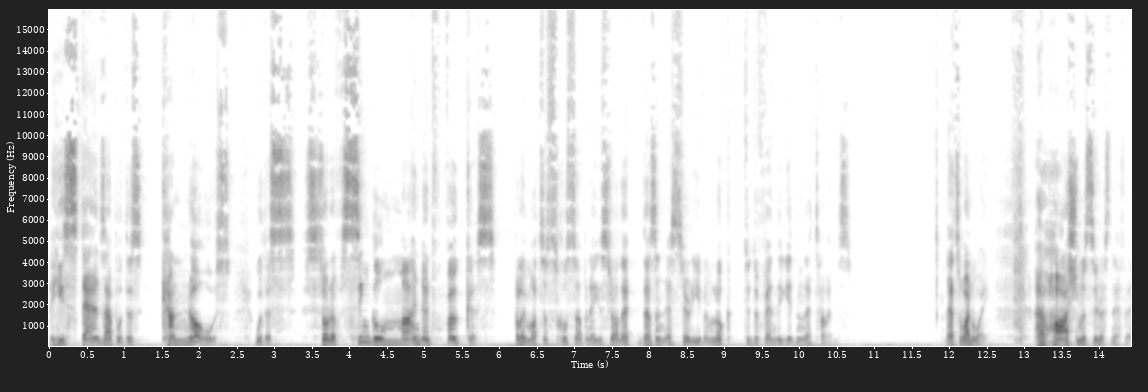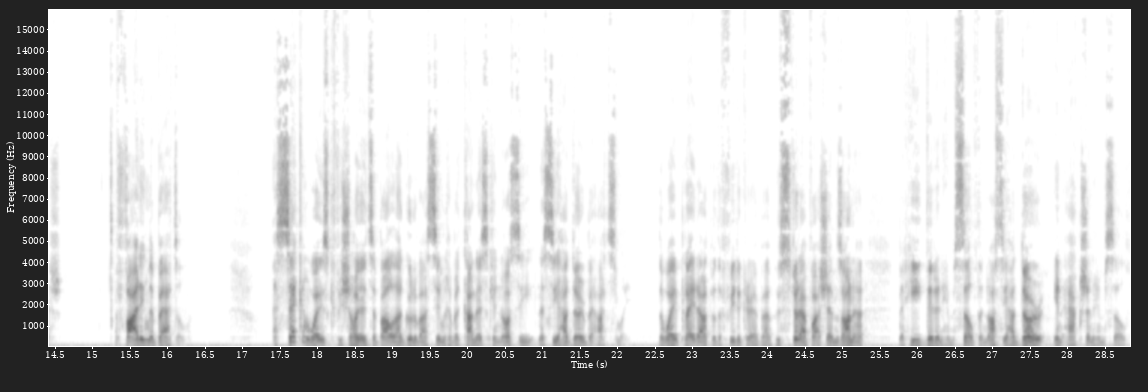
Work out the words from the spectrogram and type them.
that he stands up with this kanos, with a sort of single-minded focus. That doesn't necessarily even look to defend the Yidden at times. That's one way. A harsh Mesiris Nefesh. Fighting the battle. A second way is the way it played out with the Frierdiker Rebbe, who stood up for Hashem's honor, but he did it himself, the Nasi HaDor in action himself.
